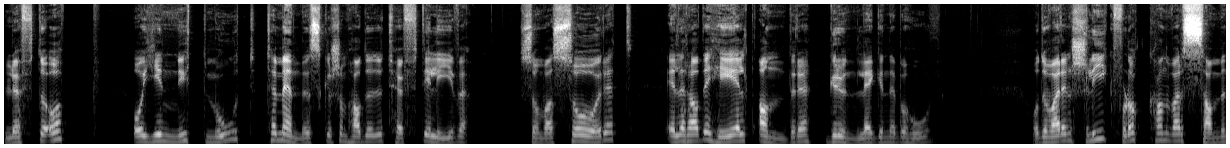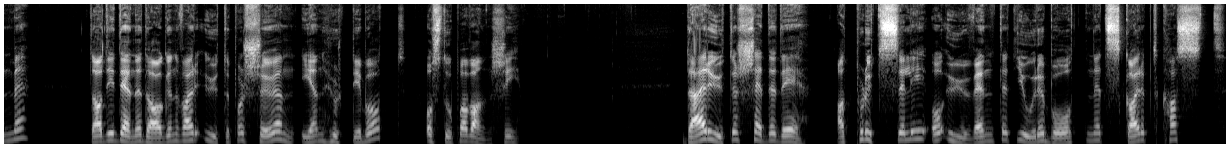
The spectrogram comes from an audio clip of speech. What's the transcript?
løfte opp og gi nytt mot til mennesker som hadde det tøft i livet, som var såret eller hadde helt andre grunnleggende behov. Og det var en slik flokk han var sammen med da de denne dagen var ute på sjøen i en hurtigbåt og sto på vannski. Der ute skjedde det at plutselig og uventet gjorde båten et skarpt kast,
